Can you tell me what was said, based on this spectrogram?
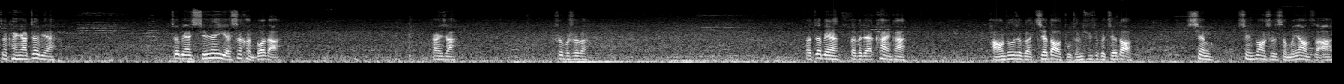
再看一下这边，这边行人也是很多的，看一下，是不是的？在这边带大家看一看，杭州这个街道主城区这个街道现现状是什么样子啊？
